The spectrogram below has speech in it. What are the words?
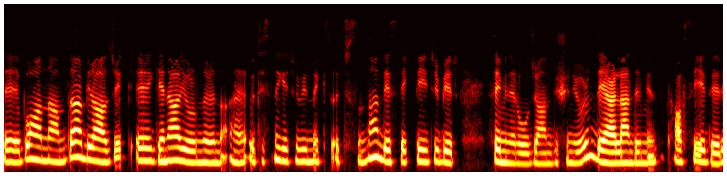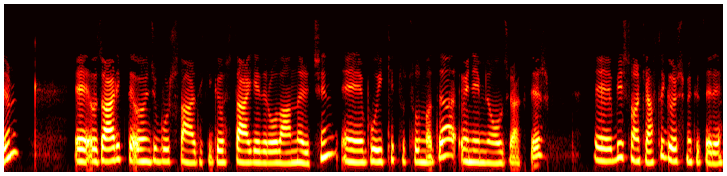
E, bu anlamda birazcık genel yorumların ötesine geçebilmek açısından destekleyici bir seminer olacağını düşünüyorum. Değerlendirmenizi tavsiye ederim. özellikle öncü burçlardaki göstergeleri olanlar için bu iki tutulmada önemli olacaktır. bir sonraki hafta görüşmek üzere.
